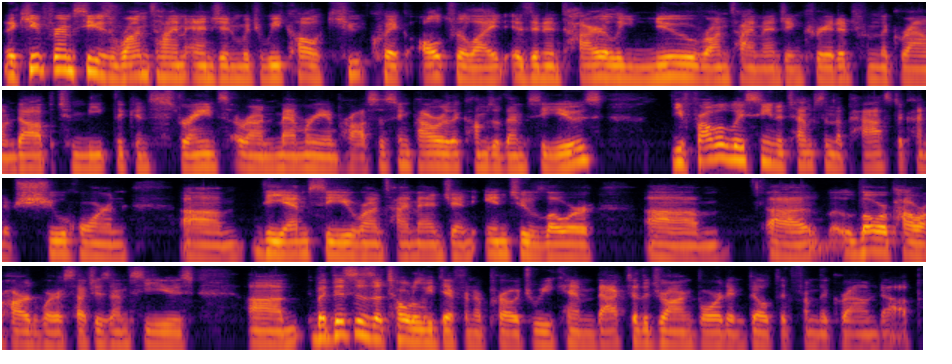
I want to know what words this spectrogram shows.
The Qt for MCU's runtime engine, which we call Qt Quick Ultralight, is an entirely new runtime engine created from the ground up to meet the constraints around memory and processing power that comes with MCUs. You've probably seen attempts in the past to kind of shoehorn um, the MCU runtime engine into lower um, uh, lower power hardware such as MCUs. Um, but this is a totally different approach. We came back to the drawing board and built it from the ground up.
